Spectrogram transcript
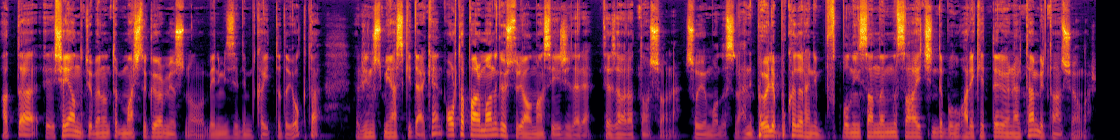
hatta e, şey anlatıyor ben onu tabii maçta görmüyorsun o benim izlediğim kayıtta da yok da Rinus Miyaski derken orta parmağını gösteriyor Alman seyircilere tezahürattan sonra soyunma odasına. Hani böyle bu kadar hani futbol insanlarının saha içinde bu hareketlere yönelten bir tansiyon var.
